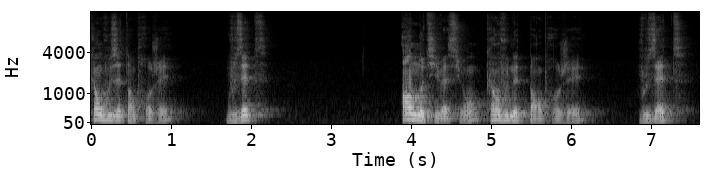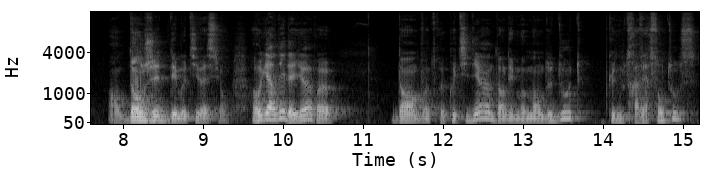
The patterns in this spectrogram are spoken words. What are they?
quand vous êtes en projet, vous êtes en motivation. Quand vous n'êtes pas en projet, vous êtes en danger de démotivation. Regardez d'ailleurs euh, dans votre quotidien, dans les moments de doute, que nous traversons tous,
